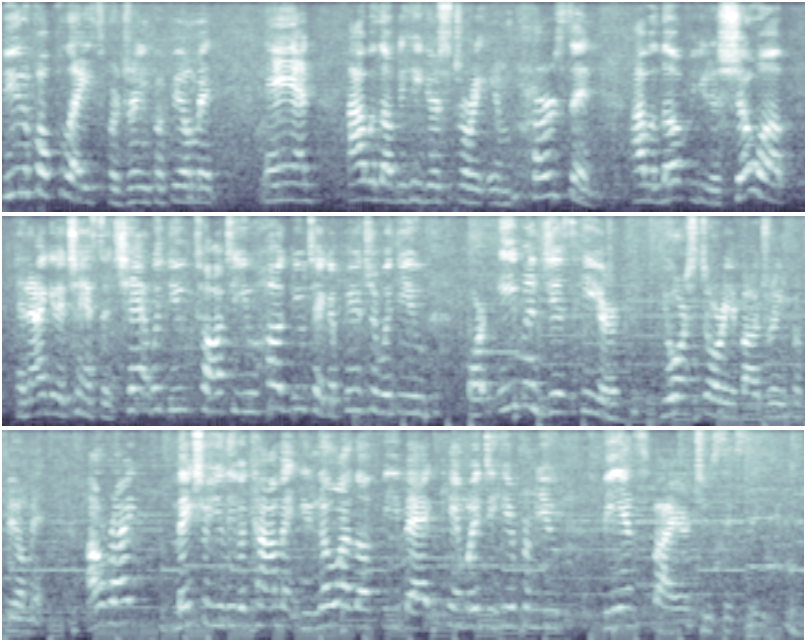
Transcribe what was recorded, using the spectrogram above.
Beautiful place for dream fulfillment. And I would love to hear your story in person. I would love for you to show up and I get a chance to chat with you, talk to you, hug you, take a picture with you, or even just hear your story about dream fulfillment. All right, make sure you leave a comment. You know I love feedback. Can't wait to hear from you. Be inspired to succeed.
